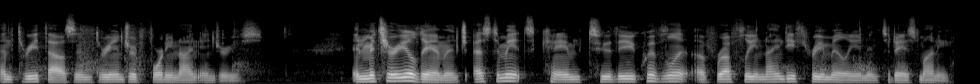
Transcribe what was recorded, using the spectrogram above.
and 3,349 injuries. In material damage, estimates came to the equivalent of roughly 93 million in today's money.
